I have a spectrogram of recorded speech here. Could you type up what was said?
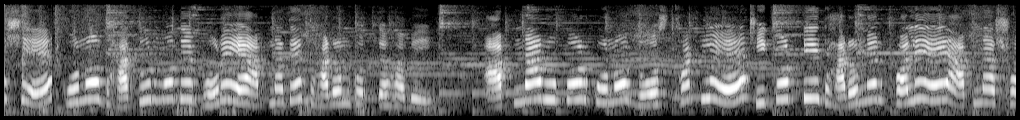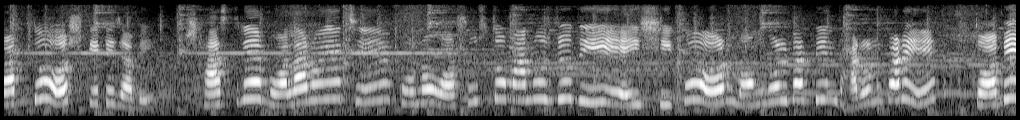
এসে কোনো ধাতুর মধ্যে ভরে আপনাদের ধারণ করতে হবে। আপনার উপর কোনো দোষ থাকলে শিকড়টি ধারণের ফলে আপনার সব দোষ কেটে যাবে। শাস্ত্রে বলা রয়েছে, কোনো অসুস্থ মানুষ যদি এই শিকড় মঙ্গলবার দিন ধারণ করে, তবে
